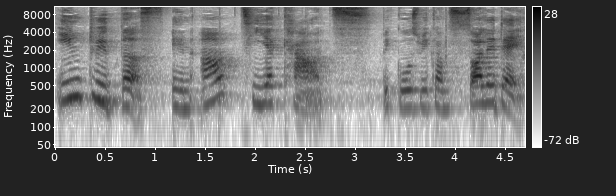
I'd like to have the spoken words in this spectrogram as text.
include this in our T accounts because we consolidate.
